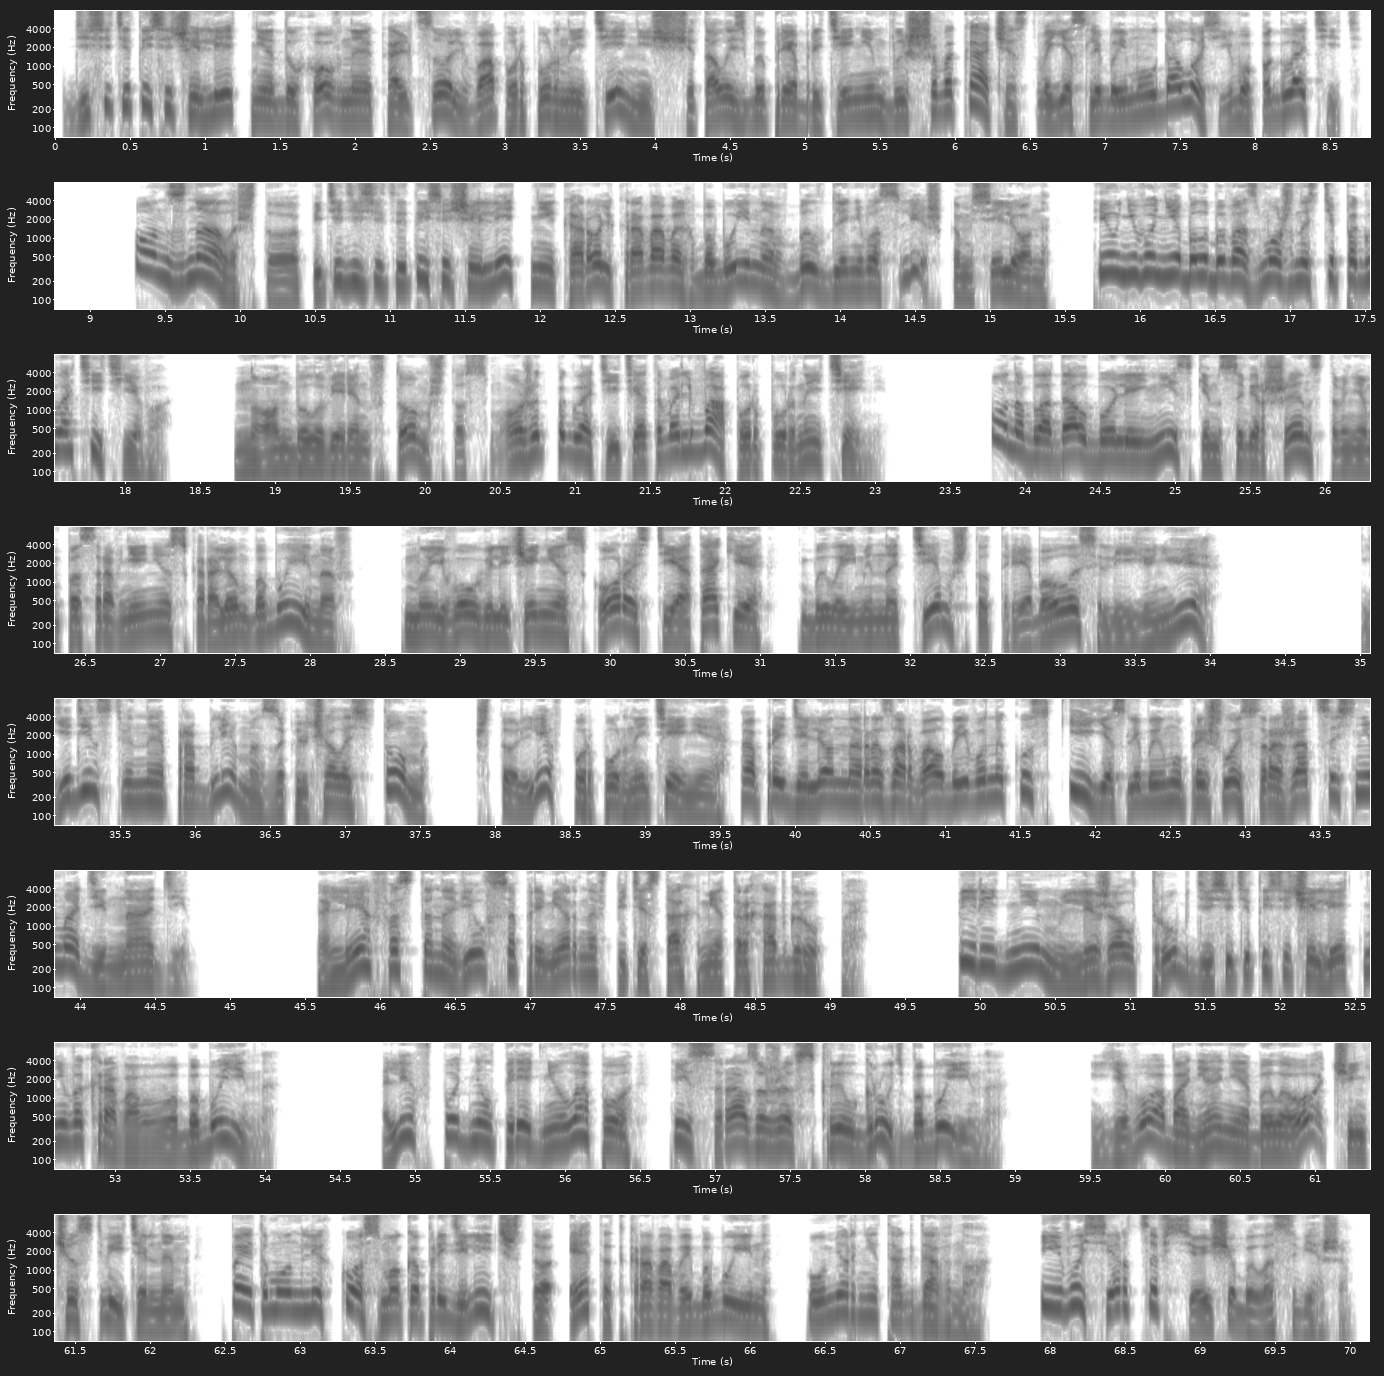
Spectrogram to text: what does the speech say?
Десятитысячелетнее духовное кольцо льва пурпурной тени считалось бы приобретением высшего качества, если бы ему удалось его поглотить. Он знал, что пятидесятитысячелетний король кровавых бабуинов был для него слишком силен, и у него не было бы возможности поглотить его. Но он был уверен в том, что сможет поглотить этого льва пурпурной тени. Он обладал более низким совершенствованием по сравнению с королем бабуинов, но его увеличение скорости и атаки было именно тем, что требовалось Ли Юнье. Единственная проблема заключалась в том, что лев пурпурной тени определенно разорвал бы его на куски, если бы ему пришлось сражаться с ним один на один. Лев остановился примерно в пятистах метрах от группы. Перед ним лежал труп десятитысячелетнего кровавого бабуина. Лев поднял переднюю лапу и сразу же вскрыл грудь бабуина. Его обоняние было очень чувствительным, поэтому он легко смог определить, что этот кровавый бабуин умер не так давно, и его сердце все еще было свежим.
